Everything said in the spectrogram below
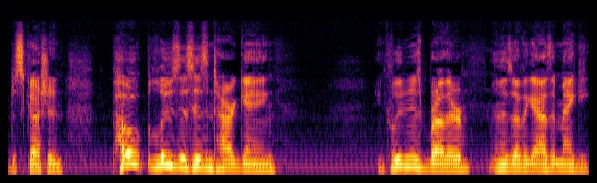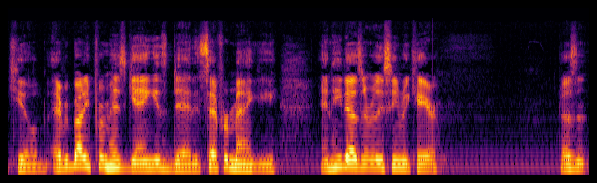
discussion. Pope loses his entire gang, including his brother and those other guys that Maggie killed. Everybody from his gang is dead except for Maggie, and he doesn't really seem to care. Doesn't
